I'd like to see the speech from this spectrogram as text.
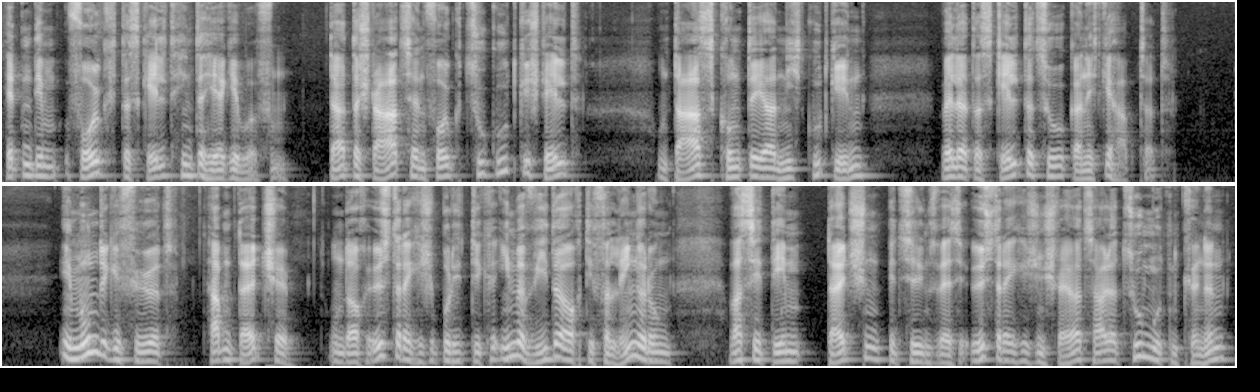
hätten dem Volk das Geld hinterhergeworfen. Da hat der Staat sein Volk zu gut gestellt und das konnte ja nicht gut gehen, weil er das Geld dazu gar nicht gehabt hat. Im Munde geführt haben deutsche und auch österreichische Politiker immer wieder auch die Verlängerung, was sie dem deutschen bzw. österreichischen Steuerzahler zumuten können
